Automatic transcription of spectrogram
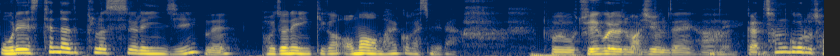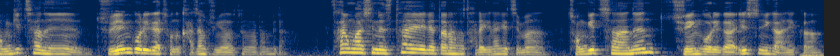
올해 스탠다드 플러스 레인지 네. 버전의 인기가 어마어마할 것 같습니다. 보- 주행거리가 좀 아쉬운데 아, 네. 그러니까 참고로 전기차는 주행거리가 저는 가장 중요하다고 생각을 합니다 사용하시는 스타일에 따라서 다르긴 하겠지만 전기차는 주행거리가 1순위가 아닐까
